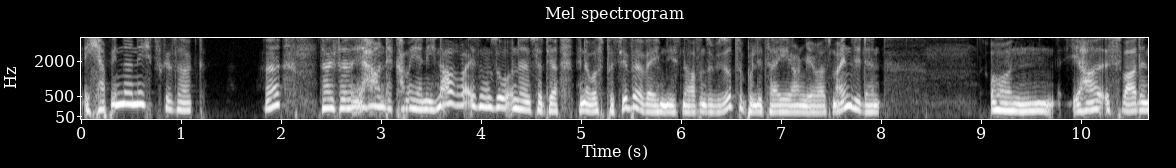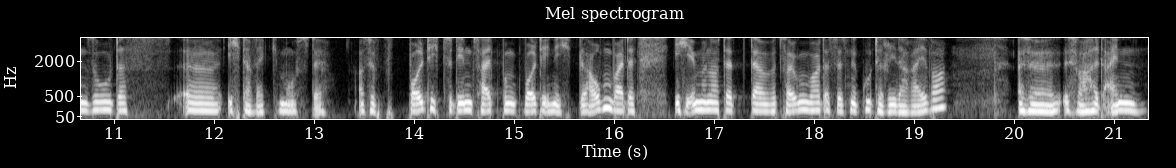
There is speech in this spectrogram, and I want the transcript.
Ich habe Ihnen da nichts gesagt. Ja? Da habe ich gesagt, ja, und der kann man ja nicht nachweisen und so. Und dann habe ich gesagt, ja, wenn da was passiert wäre, wäre ich im nächsten Hafen sowieso zur Polizei gegangen. Ja, was meinen Sie denn? Und ja, es war dann so, dass äh, ich da weg musste. Also wollte ich zu dem Zeitpunkt, wollte ich nicht glauben, weil ich immer noch der, der Überzeugung war, dass es eine gute Reederei war. Also es war halt ein,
